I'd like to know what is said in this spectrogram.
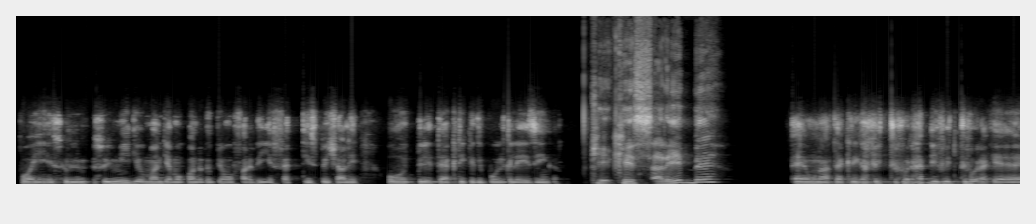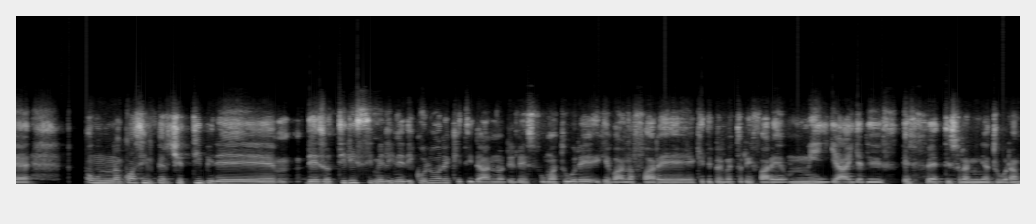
Poi sul, sui medium andiamo quando dobbiamo fare degli effetti speciali o delle tecniche tipo il glazing. Che, che sarebbe? È una tecnica pittura, di pittura che è un quasi impercettibile, delle sottilissime linee di colore che ti danno delle sfumature che vanno a fare, che ti permettono di fare migliaia di effetti sulla miniatura,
